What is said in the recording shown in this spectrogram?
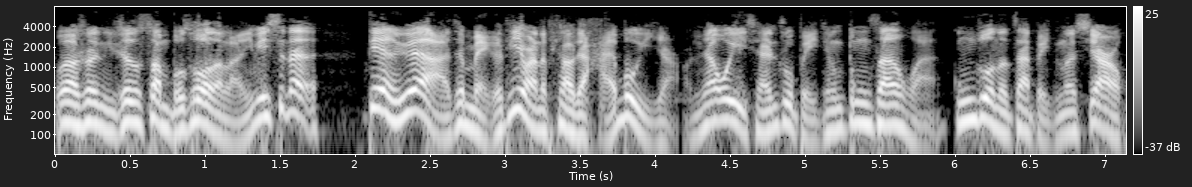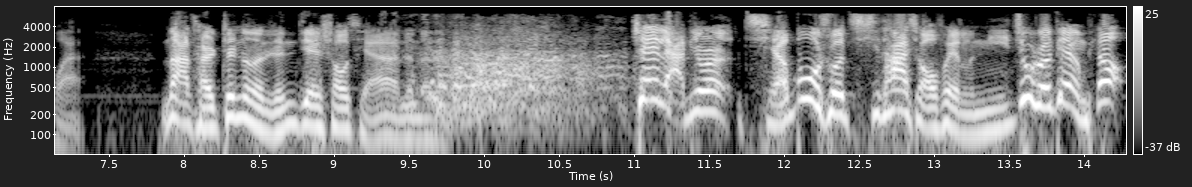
我想说，你这都算不错的了，因为现在。电影院啊，就每个地方的票价还不一样。你看，我以前住北京东三环，工作呢在北京的西二环，那才是真正的人间烧钱啊！真的是，这俩地方且不说其他消费了，你就说电影票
